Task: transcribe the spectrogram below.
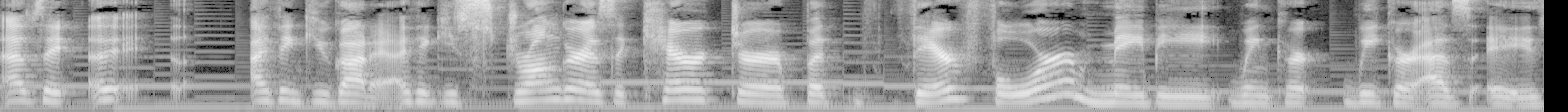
as a. Uh, I think you got it. I think he's stronger as a character, but therefore maybe weaker weaker as a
